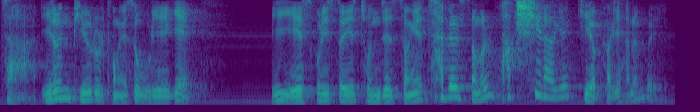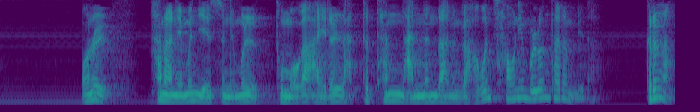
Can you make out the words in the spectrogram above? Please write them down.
자, 이런 비유를 통해서 우리에게 이 예수 그리스도의 존재성의 차별성을 확실하게 기억하게 하는 거예요. 오늘 하나님은 예수님을 부모가 아이를 낳듯한 낳는다는 것하고는 차원이 물론 다릅니다. 그러나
